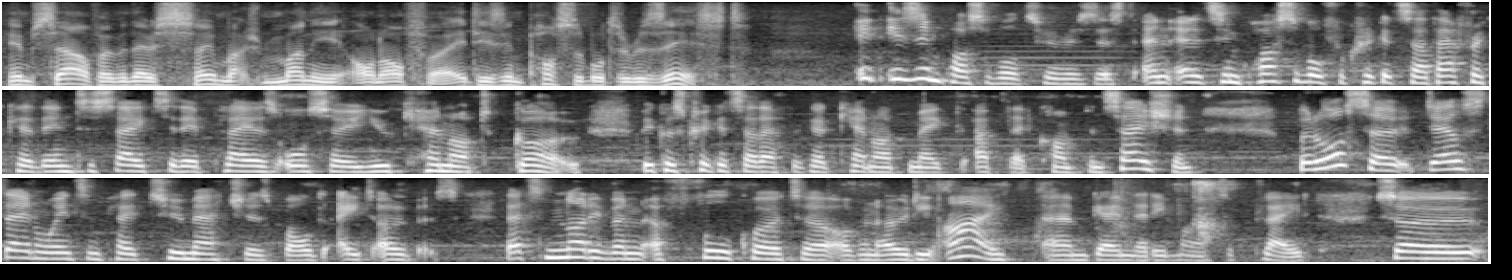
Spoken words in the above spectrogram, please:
himself. I mean, there's so much money on offer, it is impossible to resist it is impossible to resist, and, it's impossible for Cricket South Africa then to say to their players also, you cannot go, because Cricket South Africa cannot make up that compensation. But also, Dale Steyn went and played two matches, bowled eight overs. That's not even a full quota of an ODI um, game that he might have played. So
